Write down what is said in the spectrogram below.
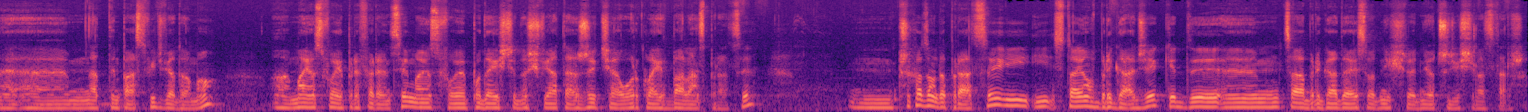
e, nad tym pastwić, wiadomo, e, mają swoje preferencje, mają swoje podejście do świata, życia, work-life balance pracy mm, przychodzą do pracy i, i stają w brygadzie, kiedy cała brygada jest od nich średnio o 30 lat starsza.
